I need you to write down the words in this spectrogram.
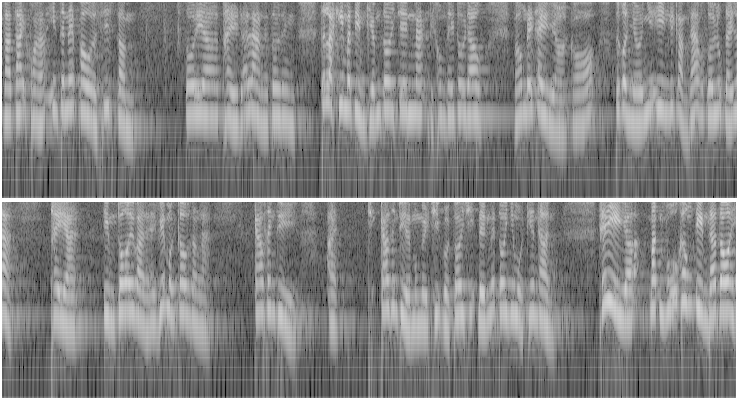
Và tại khóa Internet Power System tôi ờ, thầy đã làm cho tôi thành tức là khi mà tìm kiếm tôi trên mạng thì không thấy tôi đâu. Và hôm đấy thầy ờ, có tôi còn nhớ như in cái cảm giác của tôi lúc đấy là thầy ờ, tìm tôi và thầy viết một câu rằng là cao thanh thủy à, chị, cao thanh thủy là một người chị của tôi chị đến với tôi như một thiên thần. Thế thì ờ, bạn vũ không tìm ra tôi.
